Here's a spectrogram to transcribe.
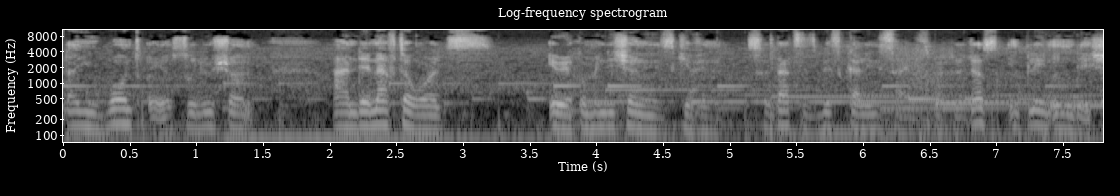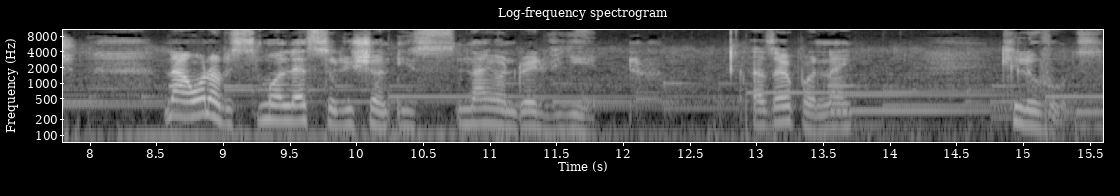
that you want on your solution and then afterwards a recommendation is given. So that is basically site inspection just in plain english. Now one of the smallest solution is 900 va that's 0.9 kilovolts.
